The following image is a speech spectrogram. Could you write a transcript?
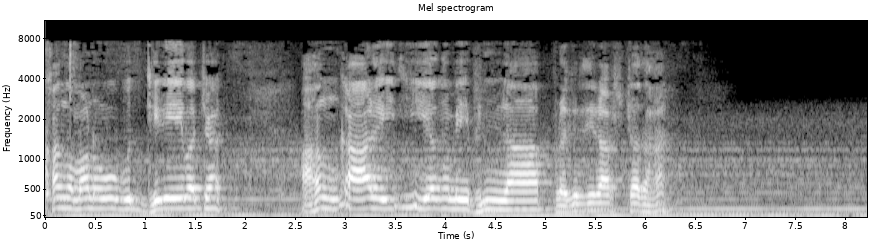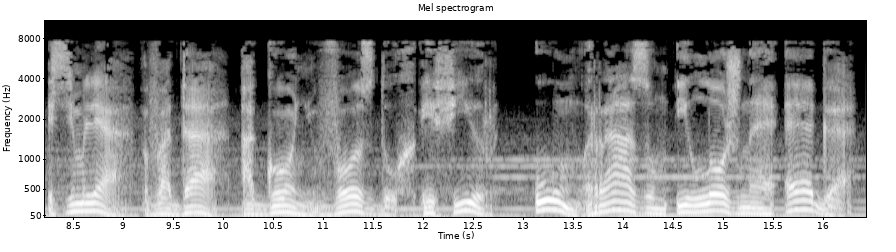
хангману буддхиревача च अहङ्कार इति मे भिन्ना प्रकृतिराष्टधा Земля, вода, огонь, воздух, эфир, ум, разум и ложное эго —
